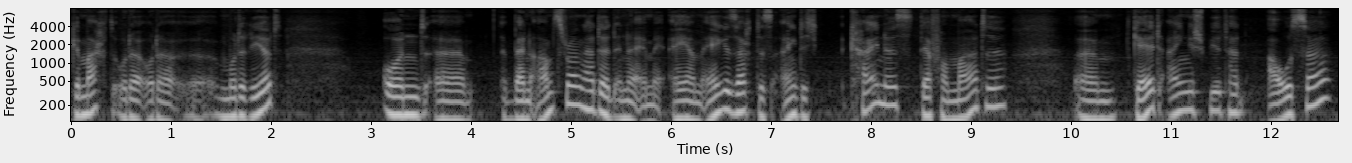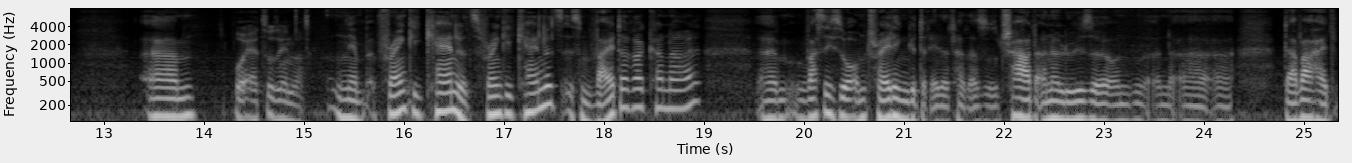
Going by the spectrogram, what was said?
gemacht oder, oder äh, moderiert. Und äh, Ben Armstrong hat halt in der AMA gesagt, dass eigentlich keines der Formate ähm, Geld eingespielt hat, außer ähm, wo er zu sehen war. Ne, Frankie Candles. Frankie Candles ist ein weiterer Kanal, ähm, was sich so um Trading gedreht hat, also Chartanalyse und, und äh, äh, da war halt,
